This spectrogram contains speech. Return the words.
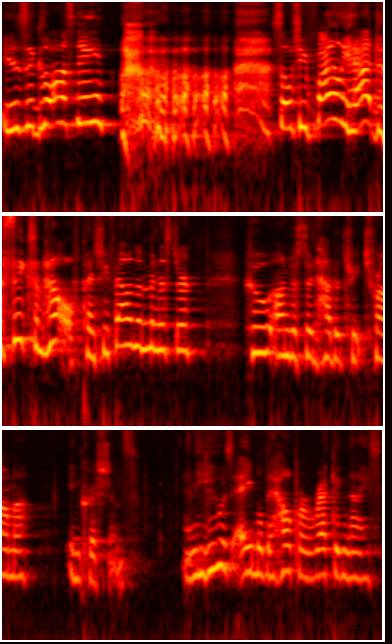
is exhausting. so she finally had to seek some help, and she found a minister who understood how to treat trauma in Christians. And he was able to help her recognize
